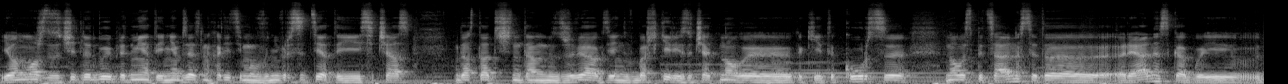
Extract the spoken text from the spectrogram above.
и он может изучить любые предметы, и не обязательно ходить ему в университет, и сейчас достаточно там, живя где-нибудь в Башкирии, изучать новые какие-то курсы, новые специальности, это реальность, как бы, и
